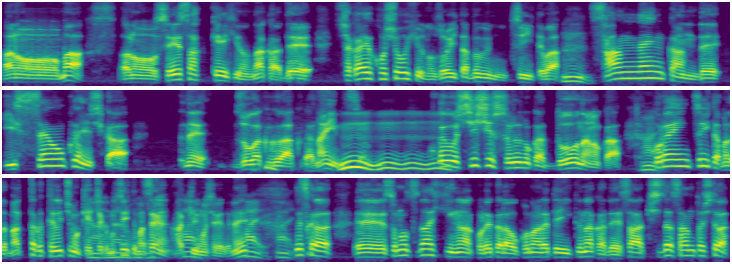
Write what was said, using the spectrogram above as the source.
あのまあ、あの政策経費の中で社会保障費を除いた部分については、うん、3年間で1000億円しか、ね、増額額がないんですよ。これを死守するのかどうなのか、はい、これについてはまだ全く手打ちも決着もついてません、はっきり申し上げてね。はいはい、ですから、えー、その綱引きがこれから行われていく中で、さあ、岸田さんとしては、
